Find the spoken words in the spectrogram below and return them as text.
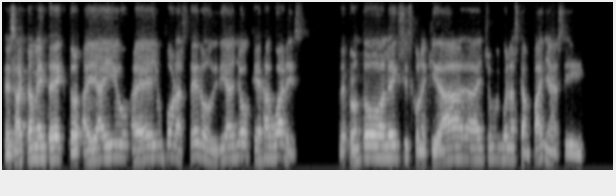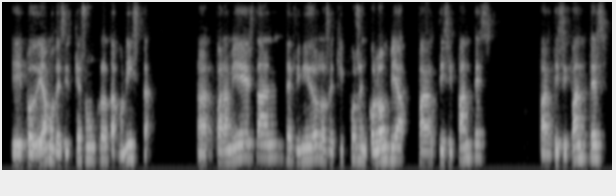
Exactamente, Héctor. Ahí hay, un, forastero, diría yo, que es Jaguares. De pronto Alexis con Equidad ha hecho muy buenas campañas y, podríamos decir que es un protagonista. Ah, para mí están definidos los equipos en Colombia participantes, participantes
